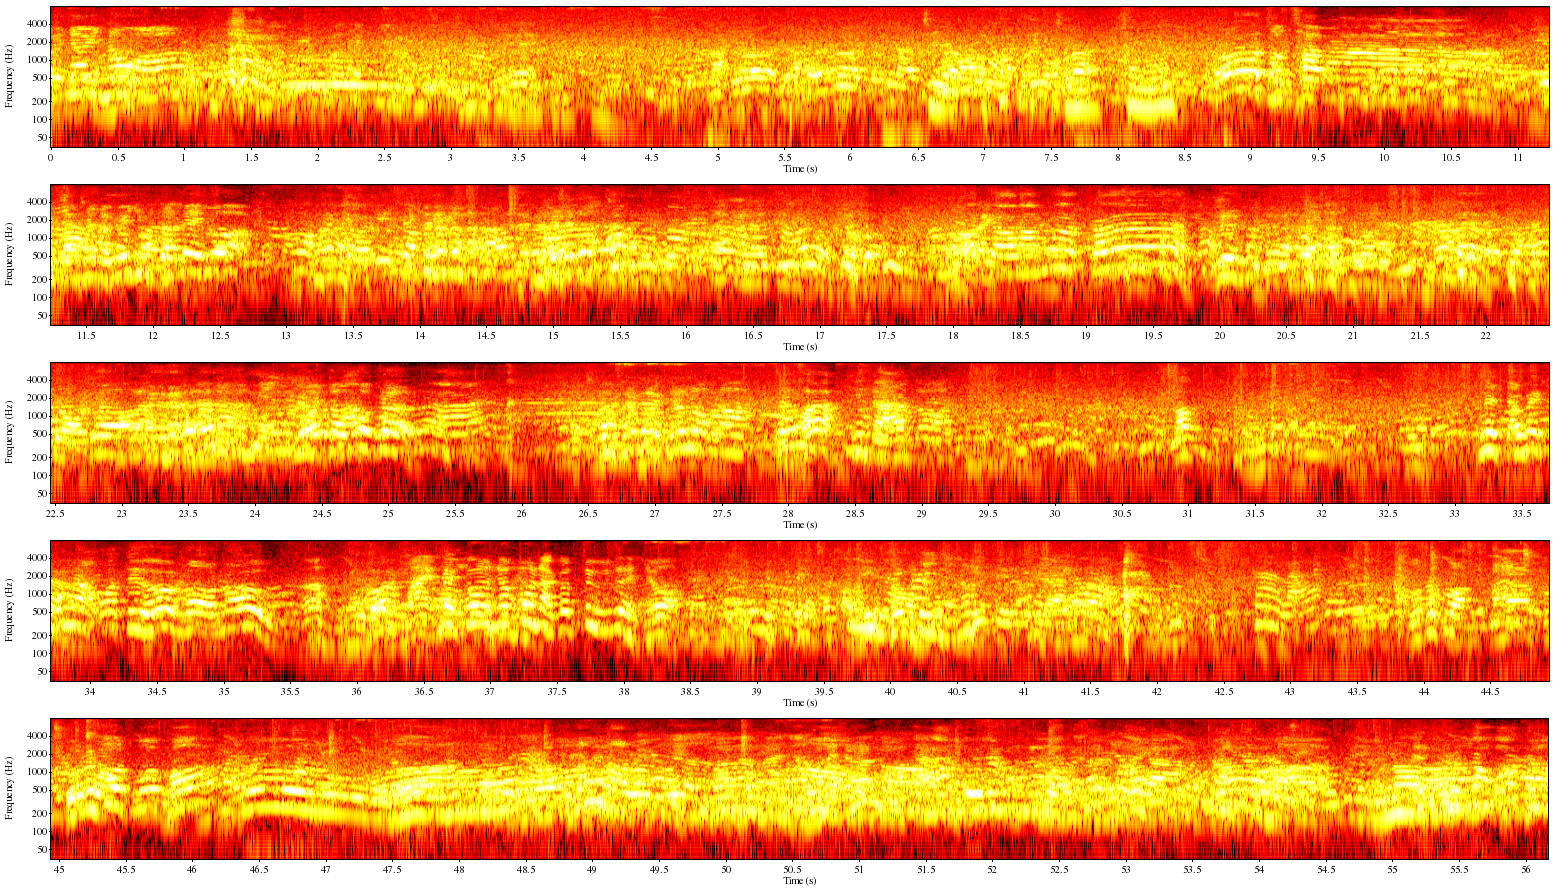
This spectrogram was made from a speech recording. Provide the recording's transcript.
với nhau nó Họ chào mà mua cơ. Họ chào mua cơ. À, xin chào. Này cháu mấy cũng nào qua từ hơ rò nó. Cái con nó con nào có từ rồi chứ. Lá. Bố nó tuột mà bố nó tuột bố khó. Nóng nó rồi. Nó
